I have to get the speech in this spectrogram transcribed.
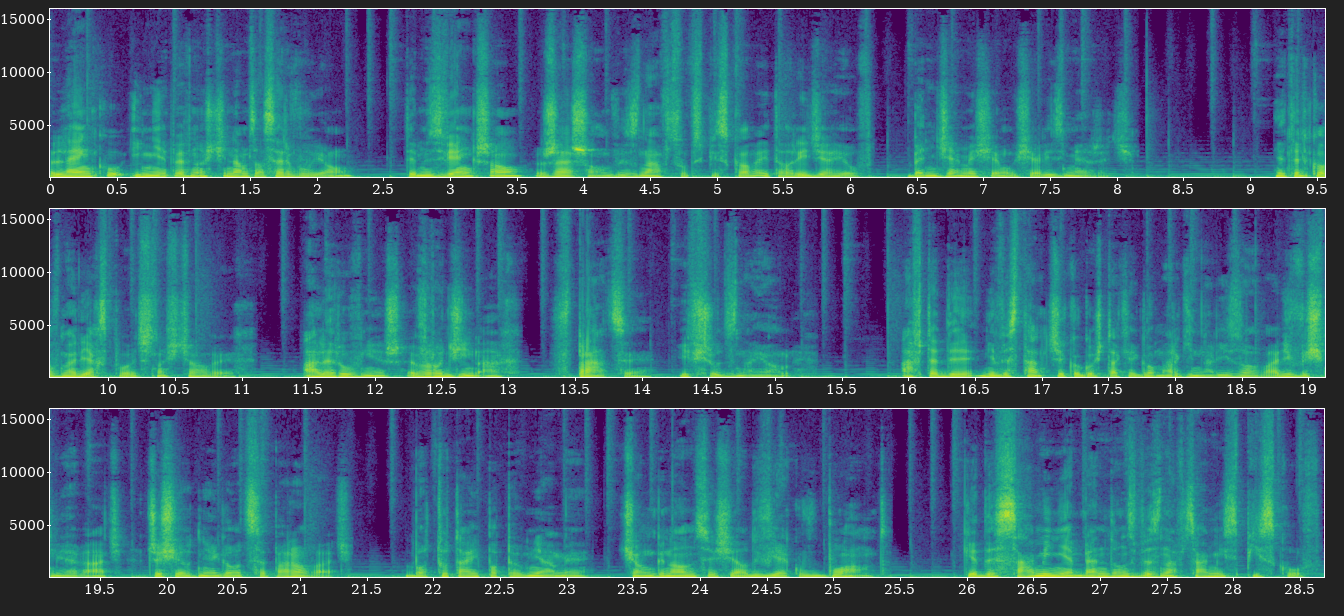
lęku i niepewności nam zaserwują, tym z większą rzeszą wyznawców spiskowej teorii dziejów będziemy się musieli zmierzyć. Nie tylko w mediach społecznościowych, ale również w rodzinach, w pracy i wśród znajomych. A wtedy nie wystarczy kogoś takiego marginalizować, wyśmiewać czy się od niego odseparować, bo tutaj popełniamy ciągnący się od wieków błąd. Kiedy sami nie będąc wyznawcami spisków,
